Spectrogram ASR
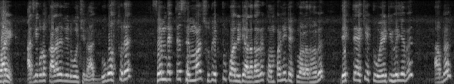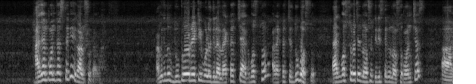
হোয়াইট, আজকে কোনো কালারের রেট বলছি না। আর দু বছরে সেম দেখতে সেম মাল, শুধু একটু কোয়ালিটি আলাদা হবে কোম্পানিটা একটু আলাদা হবে। দেখতে একই, একটু ওয়েটি হয়ে যাবে। আপনার হাজার পঞ্চাশ থেকে এগারোশো টাকা। আমি কিন্তু দুটো রেটই বলে দিলাম, একটা হচ্ছে এক বছর আর একটা হচ্ছে দু বছর। এক বছর হচ্ছে নশো তিরিশ থেকে নশো পঞ্চাশ আর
